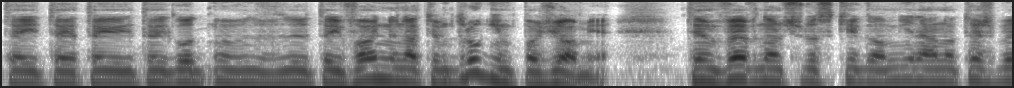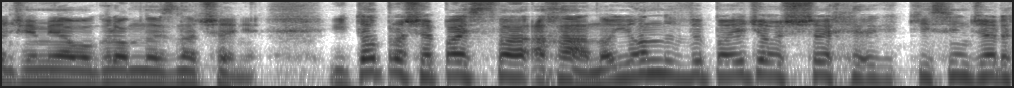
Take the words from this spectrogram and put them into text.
tej, tej, tej, tego, tej wojny na tym drugim poziomie, tym wewnątrz ruskiego mira, no też będzie miał ogromne znaczenie. I to, proszę Państwa, aha, no i on wypowiedział jeszcze Kissinger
